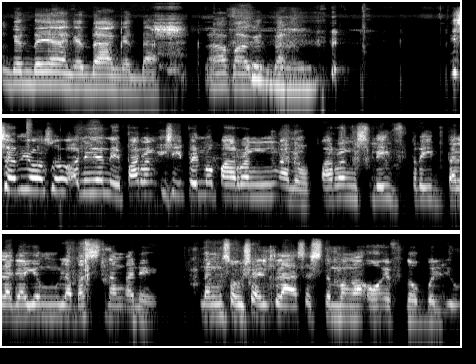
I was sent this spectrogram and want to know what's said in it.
Ang ganda yan, ang ganda, ang ganda. Napakaganda. Eh, seryoso, ano yan eh, parang isipin mo parang ano, parang slave trade talaga yung labas ng ano eh, ng social classes ng mga OFW.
